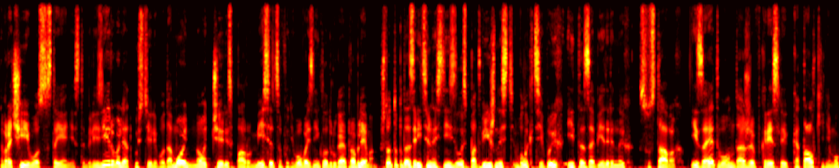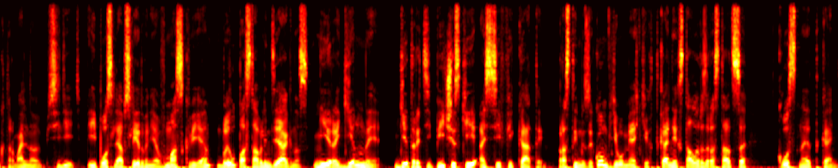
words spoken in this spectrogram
Врачи его состояние стабилизировали, отпустили его домой, но через пару месяцев у него возникла другая проблема. Что-то подозрительно снизилась подвижность в локтевых и тазобедренных суставах. Из-за этого он даже в кресле каталки не мог нормально сидеть. И после обследования в Москве был поставлен диагноз нейрогенные гетеротипические осификаты. Простым языком в его мягких тканях стала разрастаться костная ткань.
